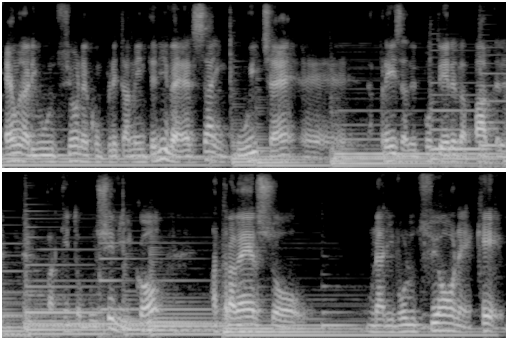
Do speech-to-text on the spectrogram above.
è una rivoluzione completamente diversa in cui c'è eh, la presa del potere da parte del, partito bolscevico attraverso una rivoluzione che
